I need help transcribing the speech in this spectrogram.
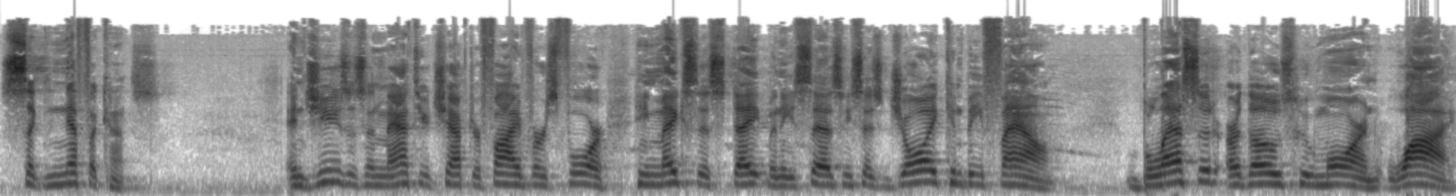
significance. And Jesus in Matthew chapter 5 verse 4, he makes this statement. He says, he says, joy can be found. Blessed are those who mourn. Why?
